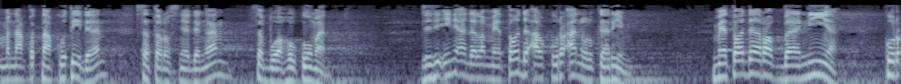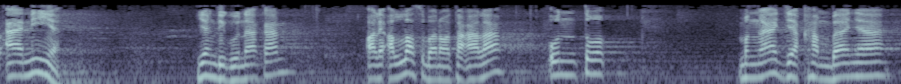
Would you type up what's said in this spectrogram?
menakut-nakuti dan seterusnya dengan sebuah hukuman. Jadi ini adalah metode Al-Qur'anul Karim metode Rabbaniyah, Qur'aniyah yang digunakan oleh Allah Subhanahu wa taala untuk mengajak hambanya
